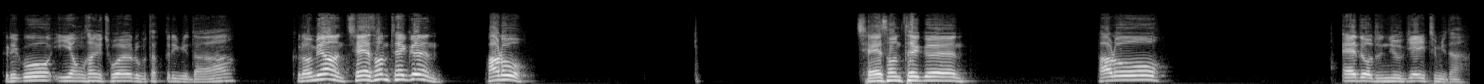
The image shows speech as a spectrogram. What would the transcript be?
그리고 이 영상에 좋아요를 부탁드립니다. 그러면 제 선택은 바로 제 선택은 바로 에드워드 뉴 게이트입니다.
